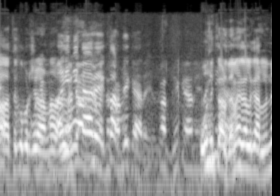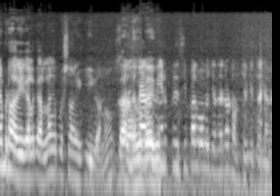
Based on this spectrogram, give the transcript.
ਹੱਥ ਕੋ ਪਰੇਸ਼ਾਨ ਨਾ ਹੋਵੇ ਨਹੀਂ ਕਹਿ ਰਹੇ ਘਰ ਦੇ ਕਹਿ ਰਹੇ ਹੋ। ਘਰ ਦੇ ਕਹਿ ਰਹੇ ਉਹ ਤੇ ਘਰਦਿਆਂ ਨਾਲ ਗੱਲ ਕਰ ਲੈਣੇ ਬਿਠਾ ਕੇ ਗੱਲ ਕਰ ਲਾਂਗੇ ਪੁੱਛ ਲਾਂਗੇ ਕੀ ਕਰਨਾ ਘਰਦਿਆਂ ਨੂੰ ਕਹੇ ਪ੍ਰਿੰਸੀਪਲ ਵੱਲੋਂ ਜਿਹੜਾ ਟੌਰਚਰ ਕੀਤਾ ਜਾਂਦਾ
